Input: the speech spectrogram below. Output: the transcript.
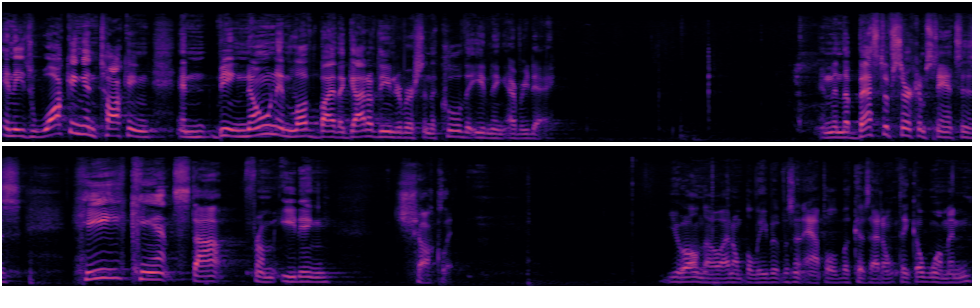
and he's walking and talking and being known and loved by the god of the universe in the cool of the evening every day. And in the best of circumstances he can't stop from eating chocolate you all know I don't believe it was an apple because I don't think a woman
